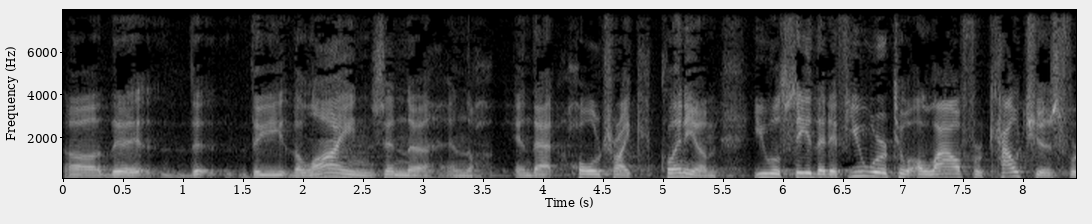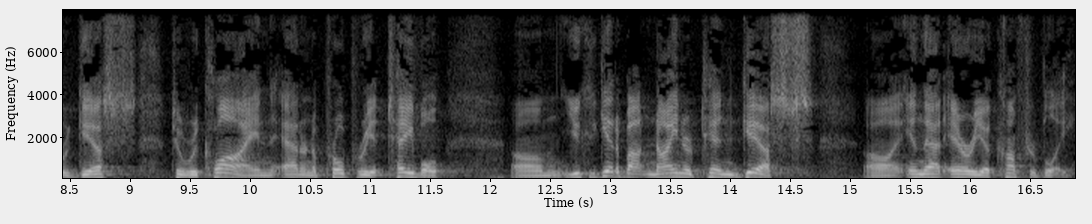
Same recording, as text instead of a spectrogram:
uh, the, the, the, the, lines in, the, in, the, in that whole triclinium, you will see that if you were to allow for couches for guests to recline at an appropriate table, um, you could get about nine or ten guests uh, in that area comfortably.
